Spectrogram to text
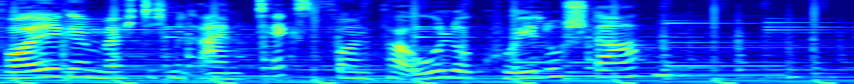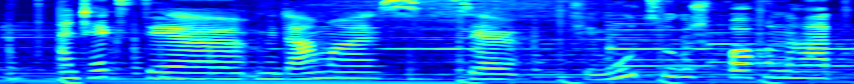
Folge möchte ich mit einem Text von Paolo Coelho starten. Ein Text, der mir damals sehr viel Mut zugesprochen hat,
